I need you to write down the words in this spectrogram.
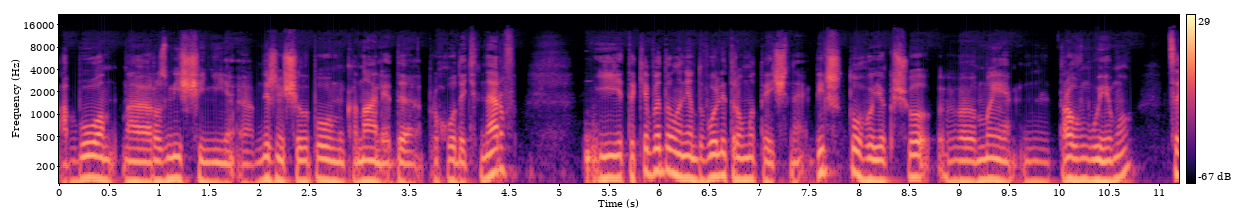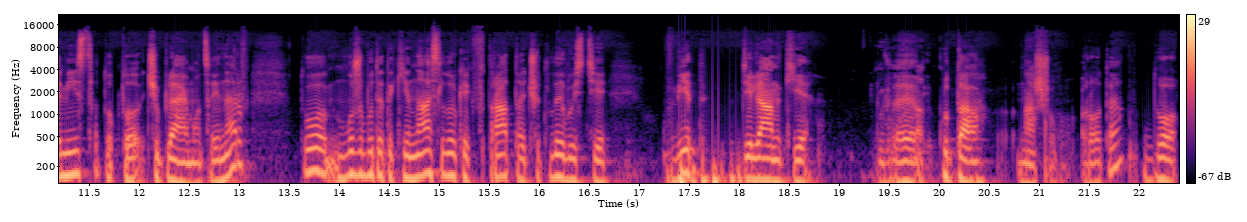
або е, розміщені е, в нижньощелеповому каналі, де проходить нерв. І таке видалення доволі травматичне. Більше того, якщо ми травмуємо це місце, тобто чіпляємо цей нерв, то може бути такий наслідок, як втрата чутливості від ділянки кута нашого рота до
